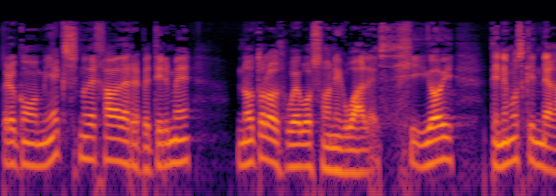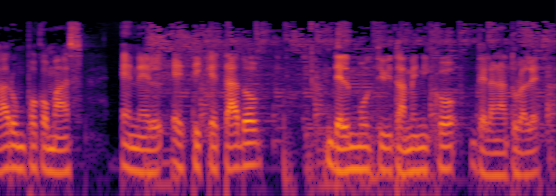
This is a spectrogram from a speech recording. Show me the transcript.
Pero como mi ex no dejaba de repetirme, no todos los huevos son iguales. Y hoy tenemos que indagar un poco más en el etiquetado del multivitamínico de la naturaleza,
